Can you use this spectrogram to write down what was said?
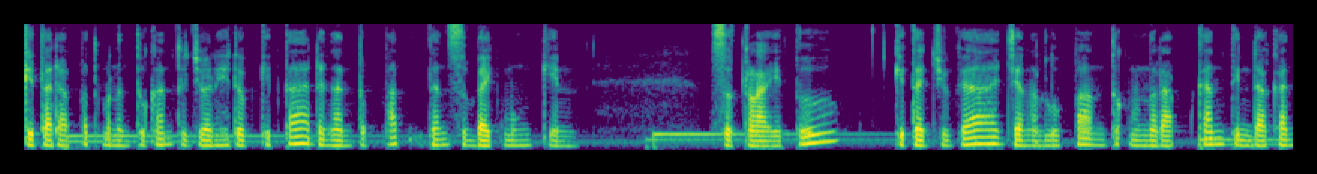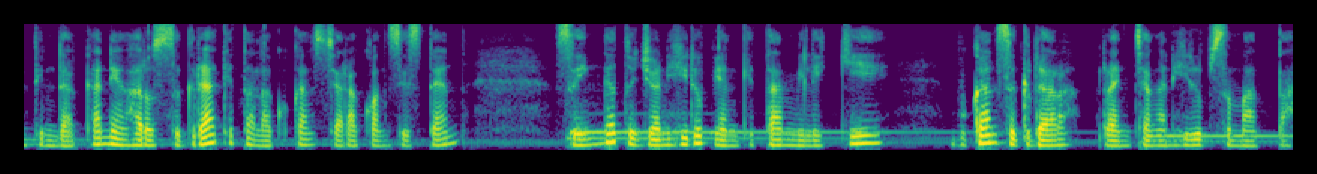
kita dapat menentukan tujuan hidup kita dengan tepat dan sebaik mungkin. Setelah itu, kita juga jangan lupa untuk menerapkan tindakan-tindakan yang harus segera kita lakukan secara konsisten, sehingga tujuan hidup yang kita miliki bukan sekedar rancangan hidup semata.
